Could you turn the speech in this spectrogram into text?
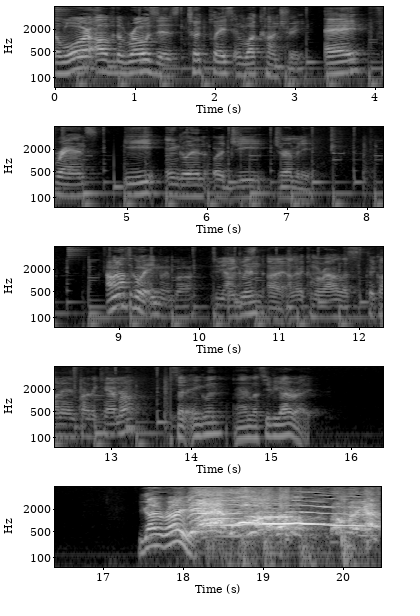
the War of the Roses took place in what country? A, France, E, England, or G, Germany? I'm gonna have to go with England, bro. To be honest. England? Alright, I'm gonna come around. Let's click on it in front of the camera. You said England, and let's see if you got it right. You got it right. Yeah! Oh my gosh!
